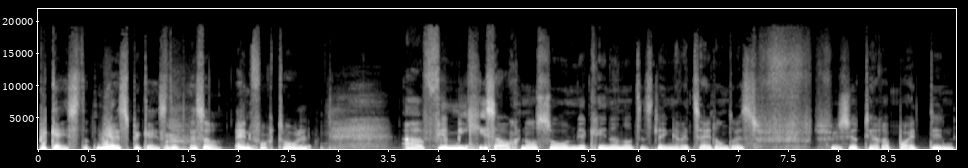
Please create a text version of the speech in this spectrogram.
begeistert, mehr als begeistert. Also einfach toll. Äh, für mich ist auch noch so, wir kennen uns jetzt längere Zeit und als Physiotherapeutin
